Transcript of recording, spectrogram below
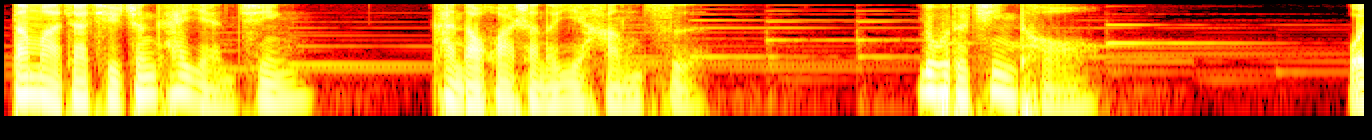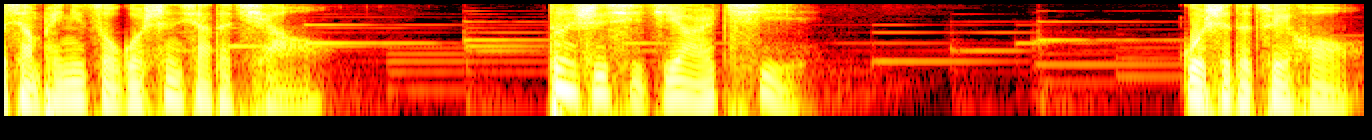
当马嘉祺睁开眼睛，看到画上的一行字：“路的尽头，我想陪你走过剩下的桥。”顿时喜极而泣。故事的最后，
